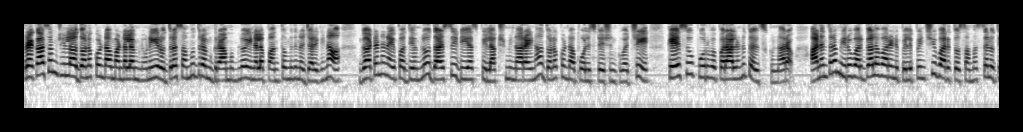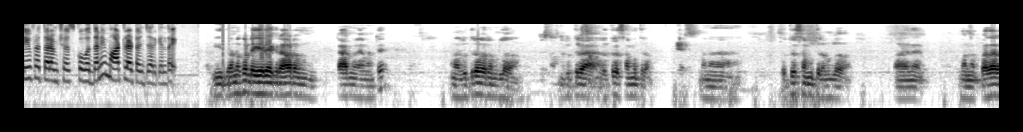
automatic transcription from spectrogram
ప్రకాశం జిల్లా దొనకొండ మండలంలోని రుద్రసముద్రం గ్రామంలో ఈ నెల పంతొమ్మిదిన జరిగిన ఘటన నేపథ్యంలో దర్శి డీఎస్పీ లక్ష్మీనారాయణ దొనకొండ పోలీస్ స్టేషన్కు వచ్చి కేసు పూర్వపరాలను తెలుసుకున్నారు. అనంతరం ఇరు వర్గాల వారిని పిలిపించి వారితో సమస్యలు తీవ్రతరం చేసుకోవద్దని మాట్లాడటం జరిగింది. ఈ దొన్నకొండ ఏరియాకి రావడం కారణం ఏమంటే మన రుద్రవరంలో రుద్ర రుద్ర సముద్రం మన రుద్ర సముద్రంలో ఆయన మన పదహార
